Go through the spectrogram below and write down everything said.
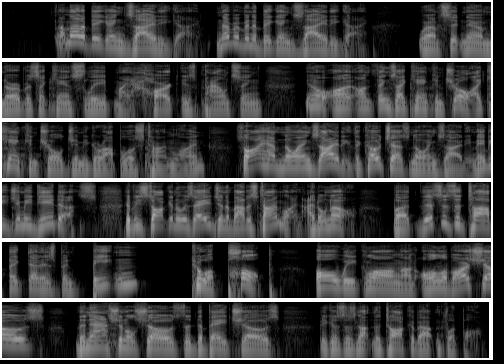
I'm not a big anxiety guy. Never been a big anxiety guy where I'm sitting there, I'm nervous, I can't sleep, my heart is pouncing, you know, on, on things I can't control. I can't control Jimmy Garoppolo's timeline. So I have no anxiety. The coach has no anxiety. Maybe Jimmy D does if he's talking to his agent about his timeline. I don't know. But this is a topic that has been beaten to a pulp all week long on all of our shows, the national shows, the debate shows, because there's nothing to talk about in football.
